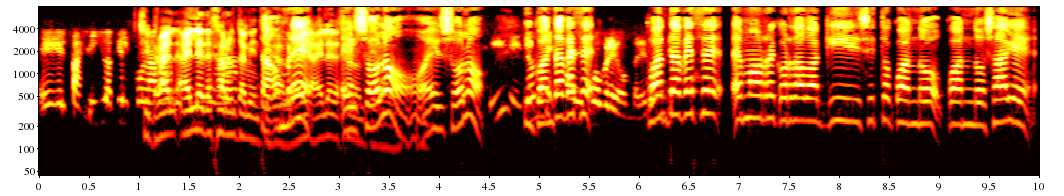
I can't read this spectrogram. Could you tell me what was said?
eh, el pasillo aquel con Sí, la pero a él, a él le dejaron también Está, tirado, hombre, ¿eh? A él le dejaron él solo, él solo. Sí, ¿Y ¿dónde cuántas veces, pobre hombre? ¿Dónde cuántas veces hemos recordado aquí, insisto, cuando, cuando sale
